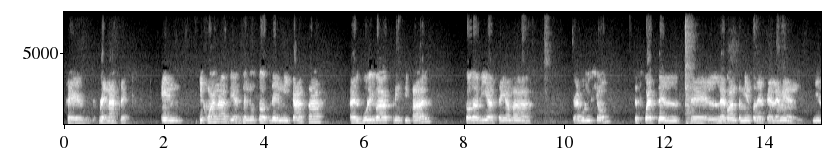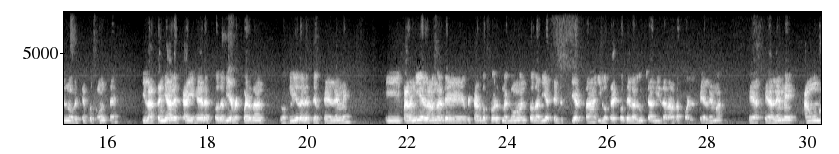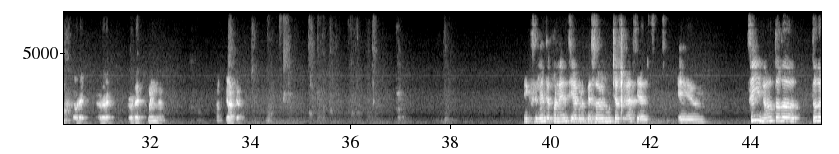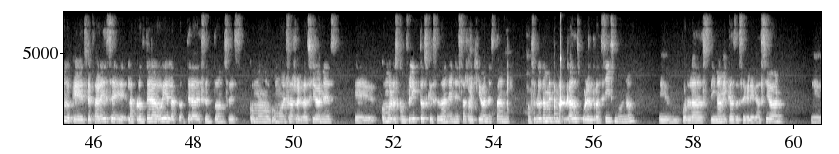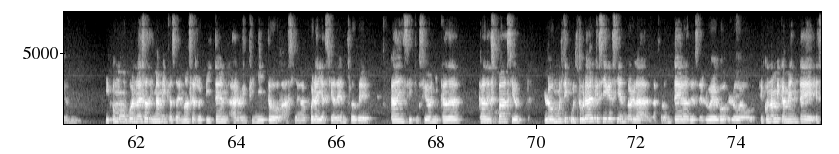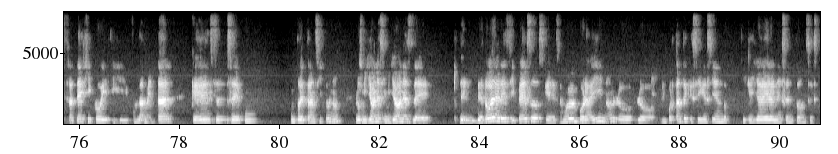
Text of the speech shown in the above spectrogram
se renace. En Tijuana, 10 minutos de mi casa, el boulevard principal todavía se llama Revolución, después del levantamiento del PLM en 1911, y las señales callejeras todavía recuerdan los líderes del PLM. Y para mí el alma de Ricardo Flores Magón todavía se despierta y los ecos de la lucha liderada por el PLM, PLM aún resuenan. Gracias. Excelente ponencia, profesor. Muchas gracias. Eh, sí, ¿no? Todo, todo lo que se parece la frontera hoy a la frontera de ese entonces, cómo, cómo esas relaciones, eh, cómo los conflictos que se dan en esa región están absolutamente marcados por el racismo, ¿no? Eh, por las dinámicas de segregación, y cómo, bueno, esas dinámicas además se repiten a lo infinito hacia afuera y hacia adentro de cada institución y cada, cada espacio. Lo multicultural que sigue siendo la, la frontera, desde luego, lo económicamente estratégico y, fundamental que es ese punto de tránsito, ¿no? Los millones y millones de, de, de, dólares y pesos que se mueven por ahí, ¿no? Lo, lo, importante que sigue siendo y que ya era en ese entonces.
